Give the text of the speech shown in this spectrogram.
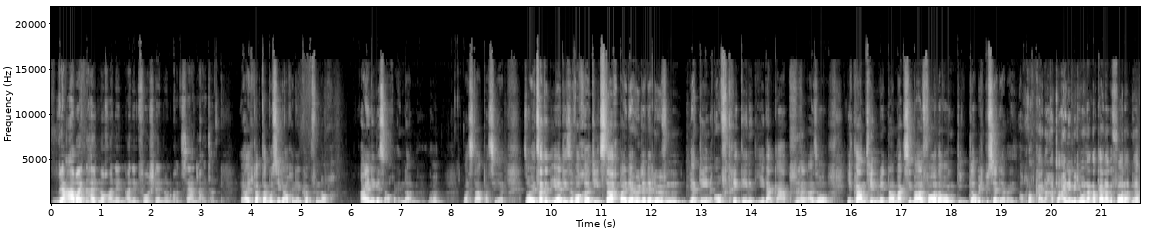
wir arbeiten halt noch an den, an den Vorständen und Konzernleitern. Ja, ich glaube, da muss sich auch in den Köpfen noch einiges auch ändern, ne? was da passiert. So, jetzt hattet ihr diese Woche, Dienstag, bei der Höhle der Löwen, ja den Auftritt, den es jeder gab. Ne? Mhm. Also Ihr kamt hin mit einer Maximalforderung, die, glaube ich, bisher auch noch keiner hatte. Eine Million hat noch keiner gefordert, ne?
